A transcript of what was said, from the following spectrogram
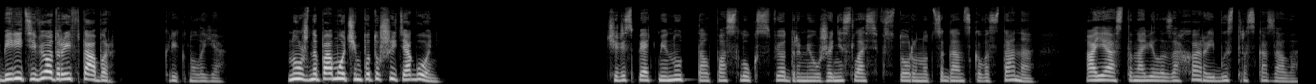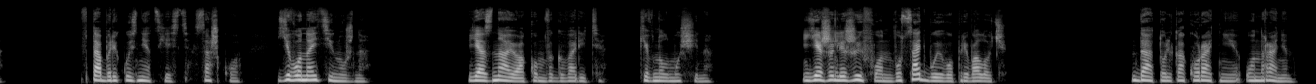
«Берите ведра и в табор!» — крикнула я. «Нужно помочь им потушить огонь!» Через пять минут толпа слуг с ведрами уже неслась в сторону цыганского стана, а я остановила Захара и быстро сказала. «В таборе кузнец есть, Сашко. Его найти нужно». «Я знаю, о ком вы говорите», — кивнул мужчина. «Ежели жив он, в усадьбу его приволочь?» «Да, только аккуратнее, он ранен»,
